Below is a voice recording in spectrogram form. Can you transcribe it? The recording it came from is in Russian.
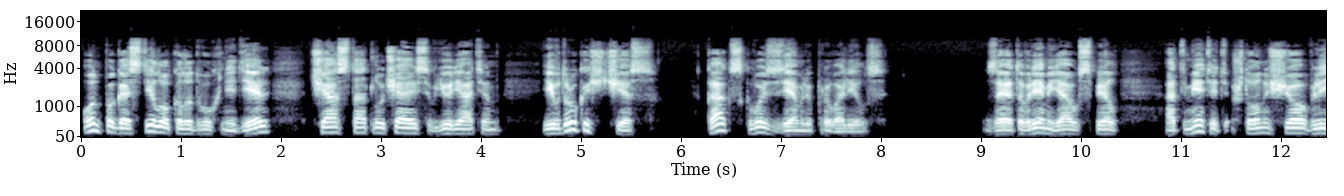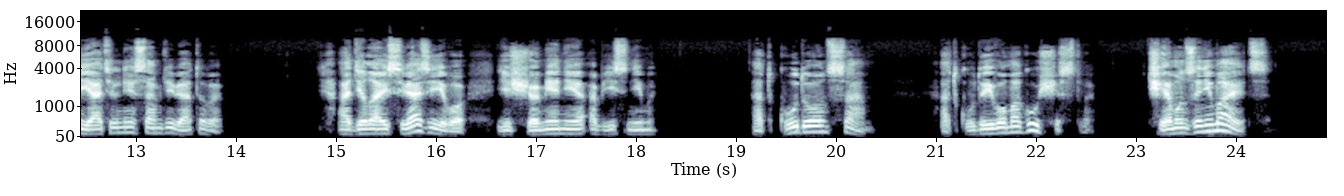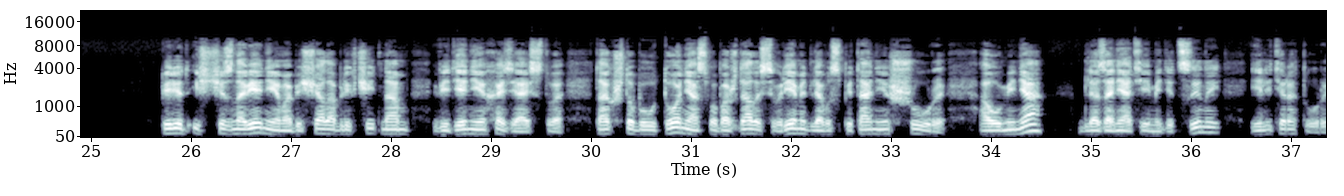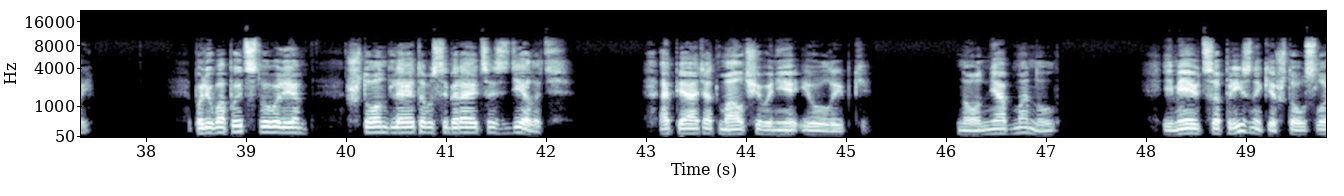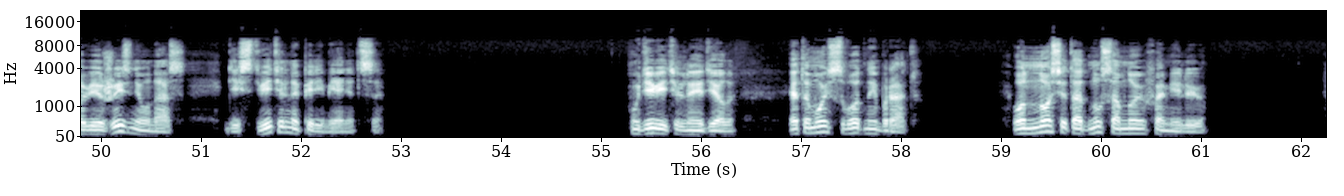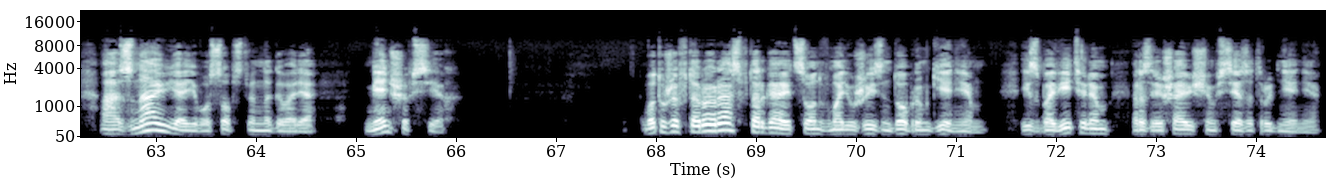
Он погостил около двух недель, часто отлучаясь в Юрятин, и вдруг исчез, как сквозь землю провалился. За это время я успел отметить, что он еще влиятельнее сам Девятого, а дела и связи его еще менее объяснимы. Откуда он сам? Откуда его могущество? Чем он занимается? Перед исчезновением обещал облегчить нам ведение хозяйства, так, чтобы у Тони освобождалось время для воспитания Шуры, а у меня — для занятий медициной и литературой. Полюбопытствовали, что он для этого собирается сделать. Опять отмалчивание и улыбки. Но он не обманул. Имеются признаки, что условия жизни у нас действительно переменятся. Удивительное дело. Это мой сводный брат. Он носит одну со мною фамилию. А знаю я его, собственно говоря, меньше всех. Вот уже второй раз вторгается он в мою жизнь добрым гением, избавителем, разрешающим все затруднения.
